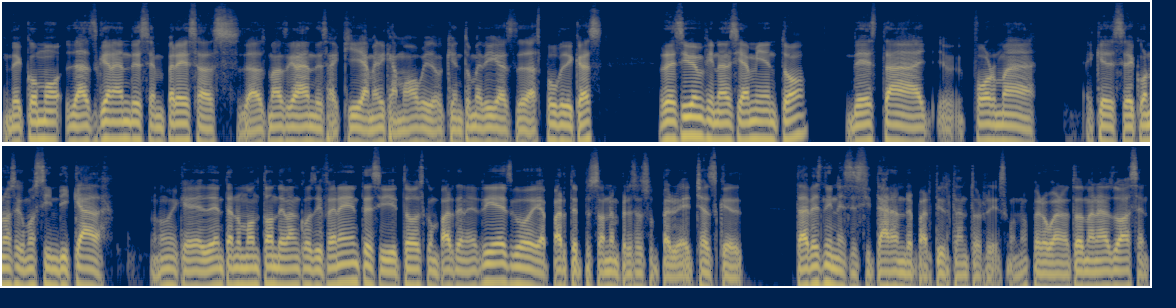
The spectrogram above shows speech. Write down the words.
de cómo las grandes empresas, las más grandes aquí, América Móvil o quien tú me digas, de las públicas, reciben financiamiento de esta eh, forma que se conoce como sindicada, que entran un montón de bancos diferentes y todos comparten el riesgo y aparte pues son empresas súper hechas que tal vez ni necesitaran repartir tanto riesgo, ¿no? Pero bueno, de todas maneras lo hacen.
